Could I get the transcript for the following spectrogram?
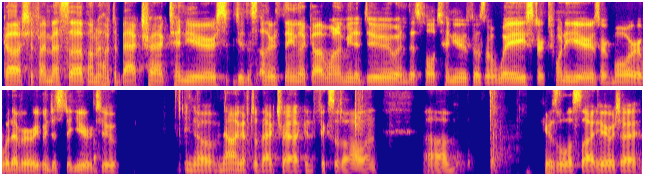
gosh, if I mess up, I'm gonna have to backtrack 10 years to do this other thing that God wanted me to do. And this whole 10 years was a waste, or 20 years or more, or whatever, or even just a year or two. You know, now I have to backtrack and fix it all. And um, here's a little slide here, which I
